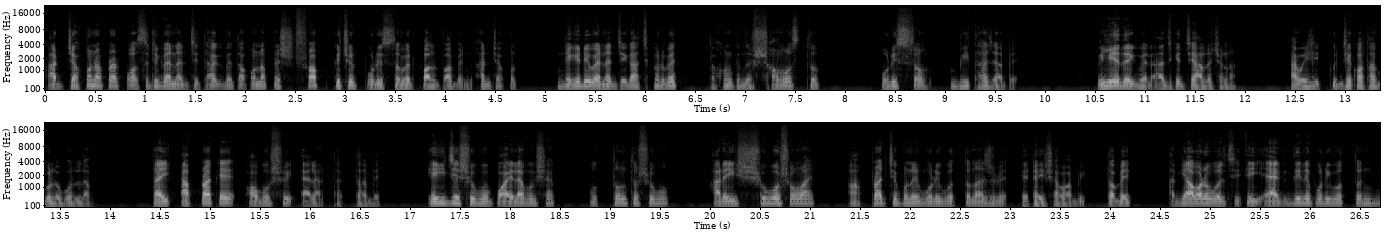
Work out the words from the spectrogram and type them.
আর যখন আপনার পজিটিভ এনার্জি থাকবে, তখন আপনি সব কিছুর পরিশ্রমের ফল পাবেন। আর যখন নেগেটিভ এনার্জি কাজ করবে, তখন কিন্তু সমস্ত পরিশ্রম বৃথা যাবে। মিলিয়ে দেখবেন আজকের যে আলোচনা, আমি যে কথাগুলো বললাম। তাই আপনাকে অবশ্যই অ্যালার্ট থাকতে হবে। এই যে শুভ পয়লা বৈশাখ, অত্যন্ত শুভ। আর এই শুভ সময় আপনার জীবনের পরিবর্তন আসবে, এটাই স্বাভাবিক। তবে আমি আবারও বলছি, এই একদিনে পরিবর্তন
